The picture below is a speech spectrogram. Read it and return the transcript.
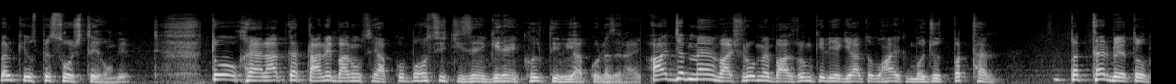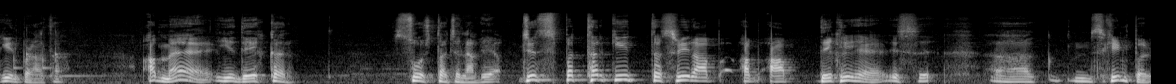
بلکہ اس پہ سوچتے ہوں گے۔ تو خیالات کا تانے بانوں سے آپ کو بہت سی چیزیں گریں، کھلتی ہوئی آپ کو نظر آئیں۔ آج جب میں واش روم میں باتھ روم کے لیے گیا تو وہاں ایک موجود پتھر پتھر بے توقیر پڑا تھا۔ اب میں یہ دیکھ کر سوچتا چلا گیا۔ جس پتھر کی تصویر آپ اب آپ دیکھ رہے ہیں اس سکرین پر،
